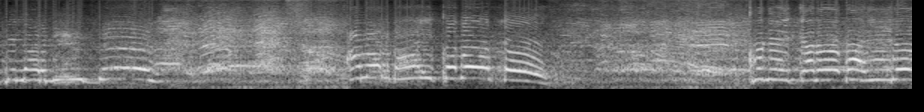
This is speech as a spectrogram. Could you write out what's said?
হাসিনার বিরুদ্ধে। আমার ভাই কবরে খুনি কেন বাহিরে?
